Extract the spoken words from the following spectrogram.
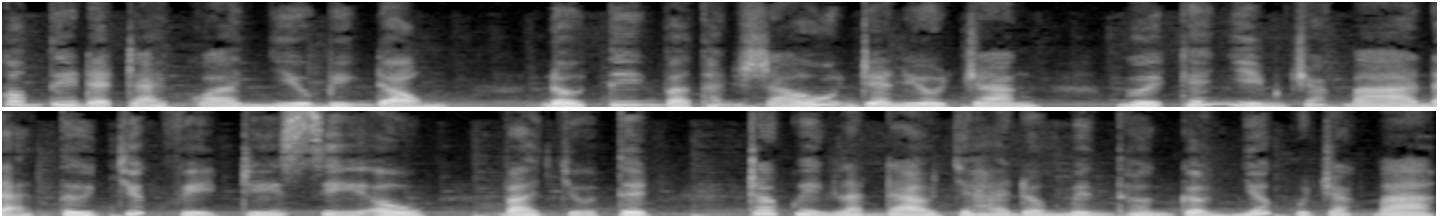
công ty đã trải qua nhiều biến động. Đầu tiên vào tháng 6, Daniel Zhang, người kế nhiệm Jack Ma đã từ chức vị trí CEO và chủ tịch, trao quyền lãnh đạo cho hai đồng minh thân cận nhất của Jack Ma.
